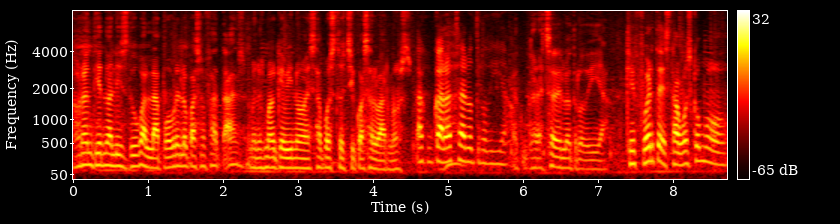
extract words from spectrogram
Ahora entiendo a Liz Duval, la pobre lo pasó fatal. Menos mal que vino ese apuesto chico a salvarnos. La cucaracha el otro día. La cucaracha del otro día. Qué fuerte, estamos como...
